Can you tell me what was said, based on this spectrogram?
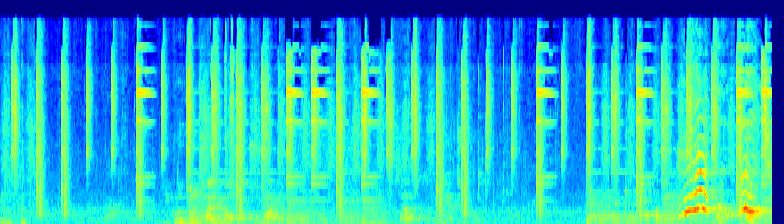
이렇게. 이것도 잘 먹어 줘봐 자 은희야 줘봐 줘봐 없지?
